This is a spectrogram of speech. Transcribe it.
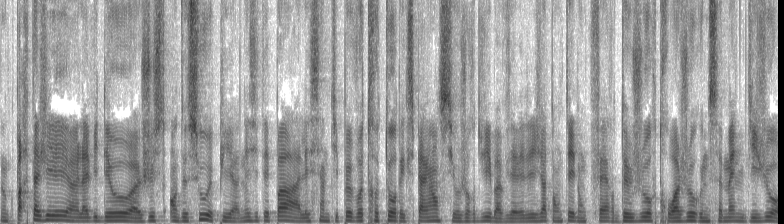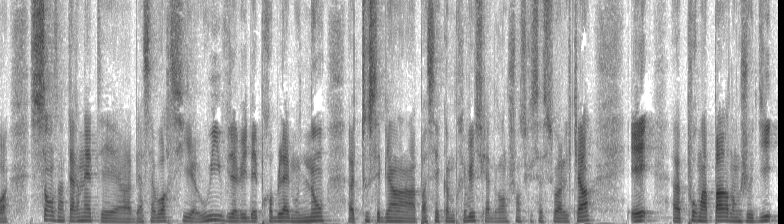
Donc partagez euh, la vidéo euh, juste en dessous et puis euh, n'hésitez pas à laisser un petit peu votre retour d'expérience si aujourd'hui bah, vous avez déjà tenté donc faire deux jours, trois jours, une semaine, dix jours sans internet et bien savoir si oui vous avez eu des problèmes ou non, tout s'est bien passé comme prévu parce qu'il y a de grandes chances que ce soit le cas. Et pour ma part donc je vous dis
